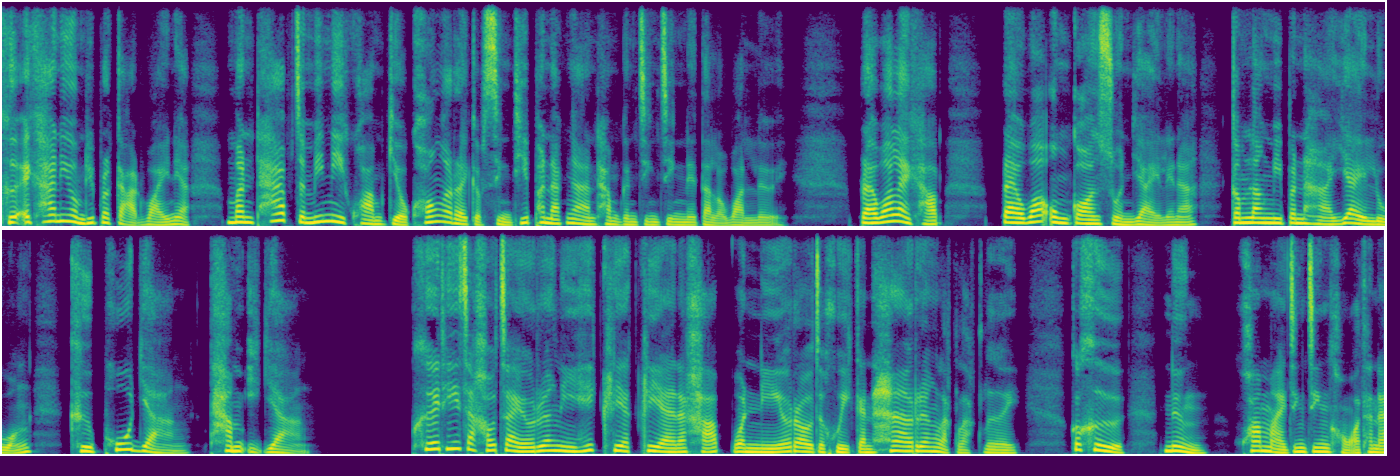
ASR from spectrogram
คือไอ้ค่านิยมที่ประกาศไว้เนี่ย มันแทบจะไม่มีความเกี่ยวข้องอะไรกับสิ่งที่พนักงานทำกันจริง ๆ ในแต่ละวันเลย แปลว่าอะไรครับ แปลว่าองค์กรส่วนใหญ่เลยนะกำลังมีปัญหาใหญ่หลวง คือพูดอย่างทำอีกอย่างเพื่อที่จะเข้าใจเรื่องนี้ให้เคลียร์ๆนะครับ วันนี้เราจะคุยกัน 5 เรื่องหลักๆ เลย ก็คือ 1. ความหมายจริง ๆ ของวัฒน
